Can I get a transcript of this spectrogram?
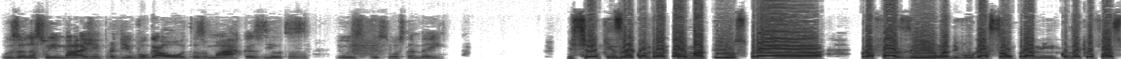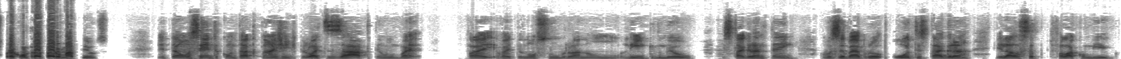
Usando a sua imagem para divulgar outras marcas e outras, e outras pessoas também. E se eu quiser contratar o Matheus para fazer uma divulgação para mim, como é que eu faço para contratar o Matheus? Então você entra em contato com a gente pelo WhatsApp, tem um, vai, vai, vai ter o nosso número lá no link do meu Instagram tem. Você vai para outro Instagram e lá você pode falar comigo.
